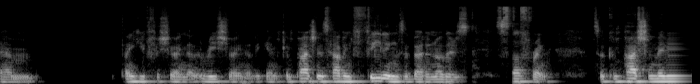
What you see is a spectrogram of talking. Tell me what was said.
Um, thank you for sharing that, re-sharing that again. Compassion is having feelings about another's suffering. So compassion maybe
